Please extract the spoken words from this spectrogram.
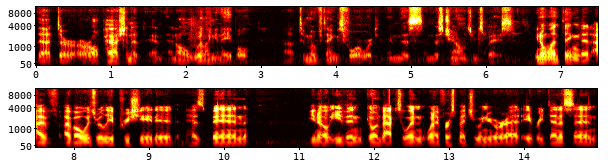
that are, are all passionate and, and all willing and able uh, to move things forward in this in this challenging space. You know, one thing that I've I've always really appreciated has been, you know, even going back to when when I first met you when you were at Avery Dennison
